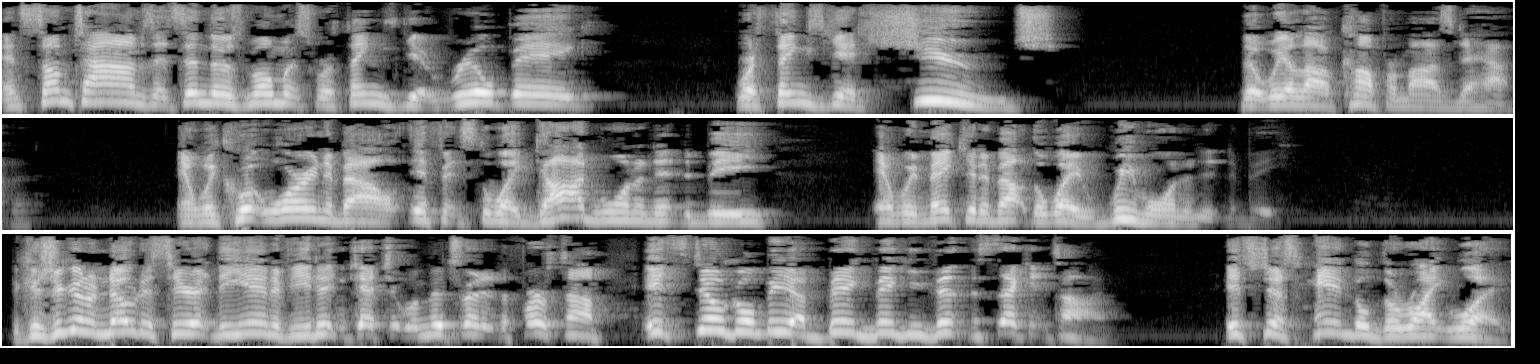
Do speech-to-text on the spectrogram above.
And sometimes it's in those moments where things get real big, where things get huge, that we allow compromise to happen. And we quit worrying about if it's the way God wanted it to be and we make it about the way we wanted it to be. Because you're going to notice here at the end, if you didn't catch it when Mitch read it the first time, it's still going to be a big, big event the second time. It's just handled the right way.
